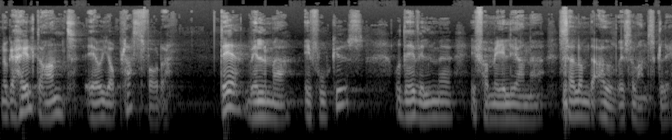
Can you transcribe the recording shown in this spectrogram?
Noe helt annet er å gjøre plass for det. Det vil vi i fokus, og det vil vi i familiene, selv om det er aldri så vanskelig.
